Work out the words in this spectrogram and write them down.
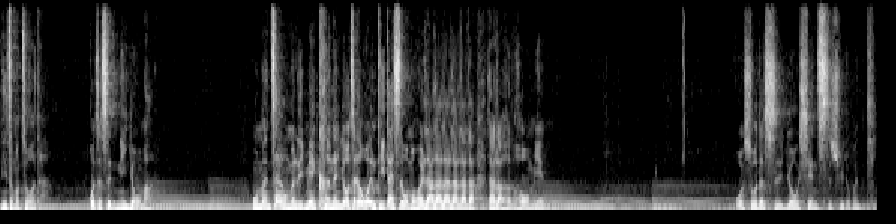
你怎么做的？或者是你有吗？我们在我们里面可能有这个问题，但是我们会拉拉拉拉拉拉拉到很后面。我说的是优先次序的问题，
